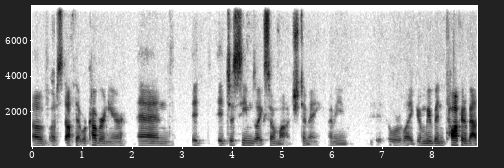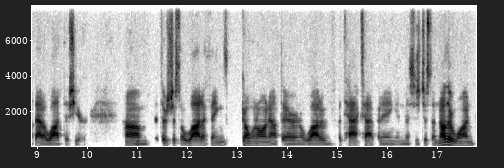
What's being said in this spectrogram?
of of stuff that we're covering here, and it it just seems like so much to me. I mean, or like, and we've been talking about that a lot this year. Um, there's just a lot of things going on out there and a lot of attacks happening. And this is just another one.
